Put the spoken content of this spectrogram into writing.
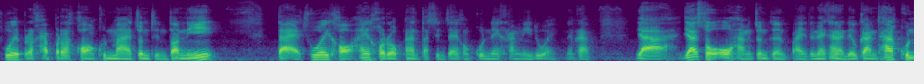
ช่วยประคับประคองคุณมาจนถึงตอนนี้ แต่ช่วยขอให้เคารพการตัดสินใจของคุณในครั้งนี้ด้วยนะครับ อย่ายะโสโอหังจนเกินไป แต่ในขณะเดียวกัน ถ้าคุณ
